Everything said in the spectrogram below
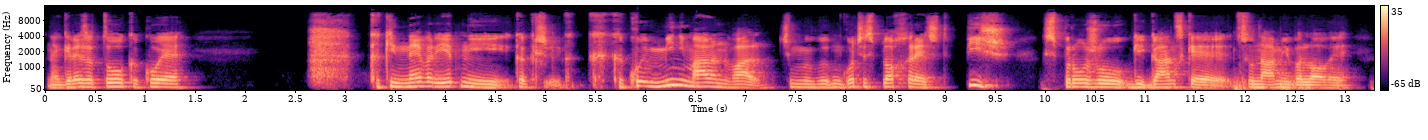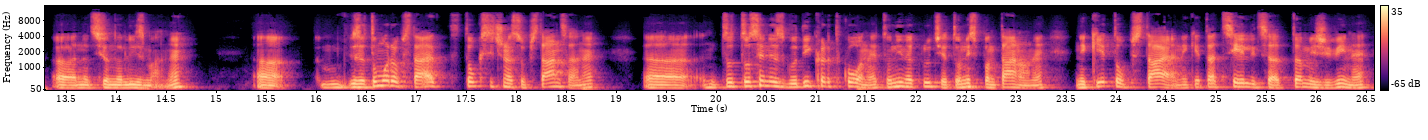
Ne, gre za to, kako je. Kaki neverjetni, kak, kako je minimalen val, če mu mogoče sploh reči, piš, sprožil gigantske tsunami valove uh, nacionalizma. Uh, zato mora obstajati toksična substanca. Uh, to, to se ne zgodi kar tako, ne? to ni na ključe, to ni spontano. Ne? Nekje to obstaja, nekje ta celica tam živi. Ne?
